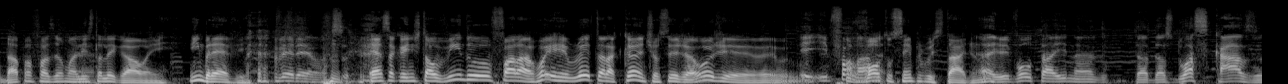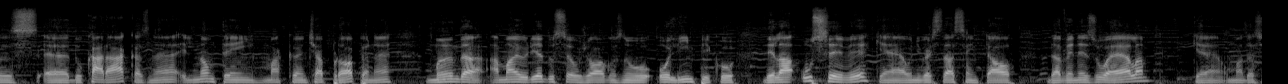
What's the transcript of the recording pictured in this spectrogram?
Dá pra fazer uma é. lista legal aí. Em breve. Veremos. Essa que a gente tá ouvindo fala Rui Reta Lacante, ou seja, hoje e, e falar, volto né? sempre pro estádio, né? É, e voltar aí, né? das duas casas é, do Caracas, né? Ele não tem uma cancha própria, né? Manda a maioria dos seus jogos no Olímpico de la UCV, que é a Universidade Central da Venezuela, que é uma das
